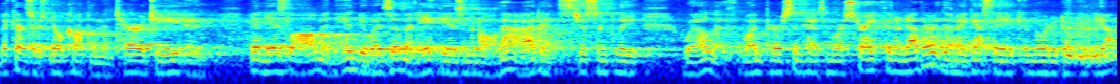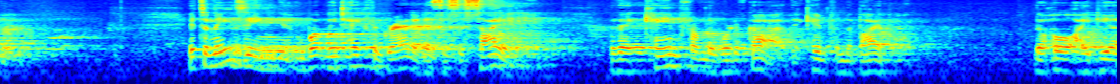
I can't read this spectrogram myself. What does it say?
because there's no complementarity in in Islam and Hinduism and atheism and all that. It's just simply, well, if one person has more strength than another, then I guess they can lord it over the other. It's amazing what we take for granted as a society that came from the Word of God, that came from the Bible. The whole idea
